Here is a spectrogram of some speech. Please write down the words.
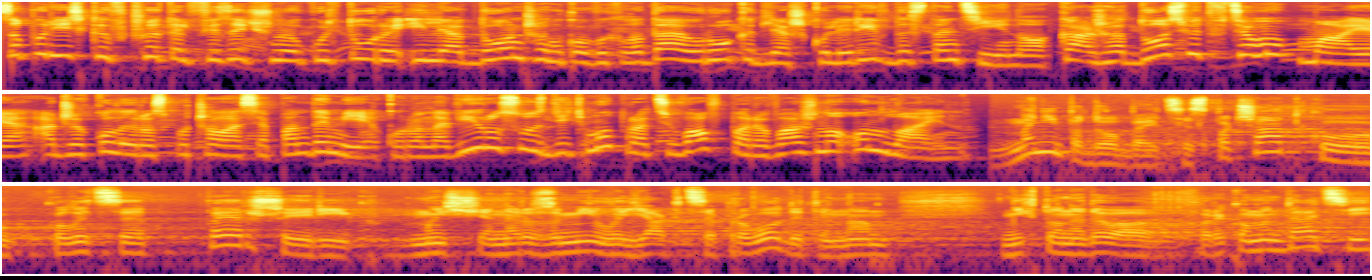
Запорізький вчитель фізичної культури Ілля Донченко викладає уроки для школярів дистанційно. Каже, досвід в цьому має, адже коли розпочалася пандемія коронавірусу, з дітьми працював переважно онлайн. Мені подобається. Спочатку, коли це перший рік, ми ще не розуміли, як це проводити. Нам ніхто не давав рекомендацій,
